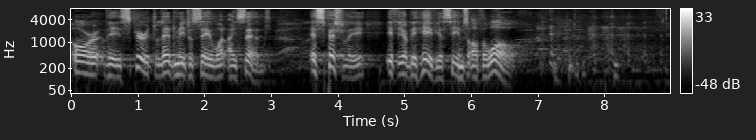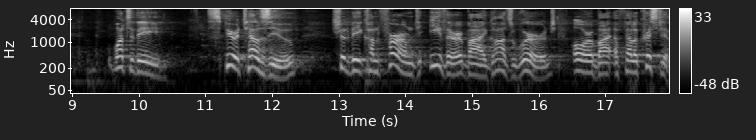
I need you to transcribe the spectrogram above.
or the Spirit led me to say what I said, especially if their behavior seems off the wall. what the Spirit tells you should be confirmed either by God's word or by a fellow Christian.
